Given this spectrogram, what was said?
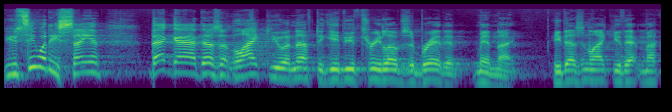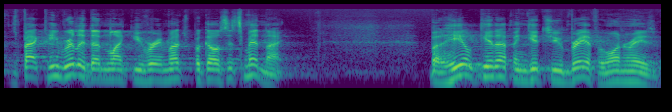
You see what he's saying? That guy doesn't like you enough to give you three loaves of bread at midnight. He doesn't like you that much. In fact, he really doesn't like you very much because it's midnight. But he'll get up and get you bread for one reason.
